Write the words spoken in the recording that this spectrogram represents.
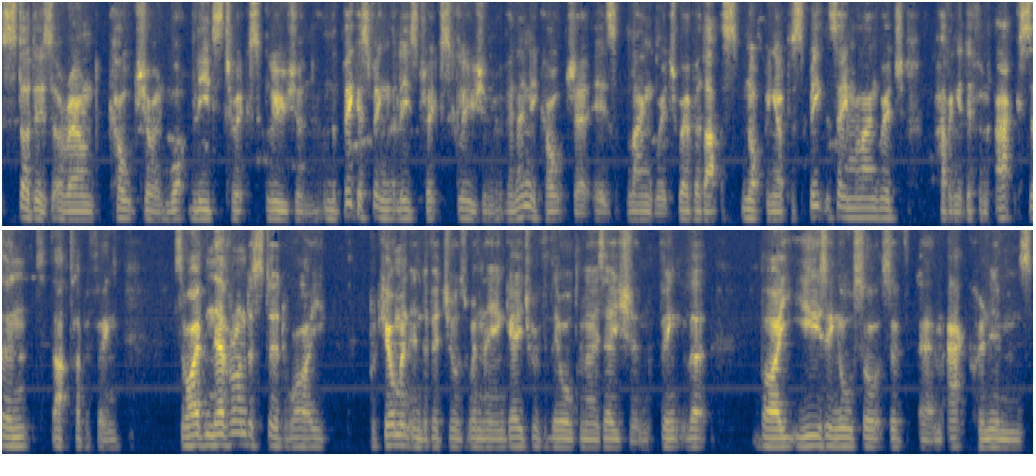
studies around culture and what leads to exclusion. And the biggest thing that leads to exclusion within any culture is language, whether that's not being able to speak the same language, having a different accent, that type of thing. So I've never understood why procurement individuals, when they engage with the organization, think that by using all sorts of um, acronyms,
